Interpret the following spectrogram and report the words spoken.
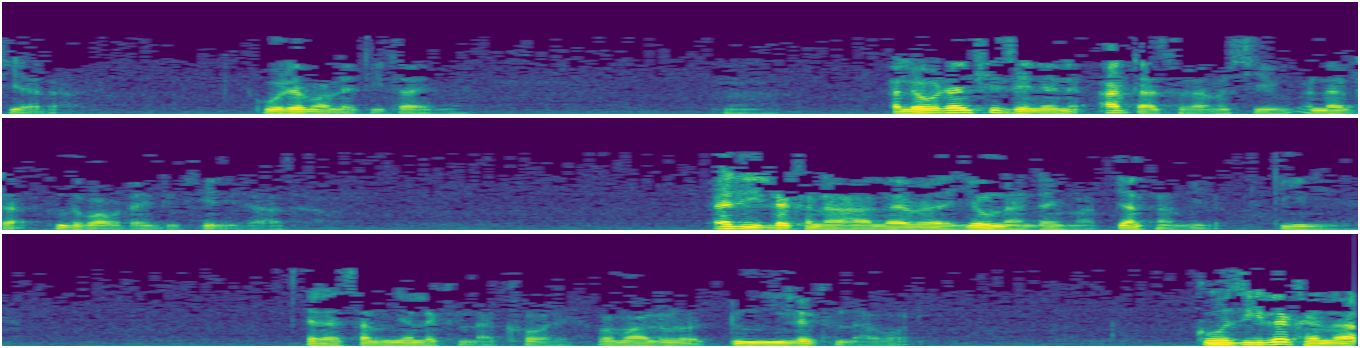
ဖြစ်ရတာကိုယ်ထဲမှာလည်းဒီတိုင်းပဲအလိုတိုင်းဖြစ်စေနေတဲ့အတ္တဆိုတာမရှိဘူးအနတ္တသူ့တဘာဝတိုင်းသူဖြစ်နေတာဆို အဲ့ဒီလက္ခဏာဟာလည်းပဲယုံနာတိုင်းမှာပြန့်နှံ့ပြီးတော့တည်နေတယ်အဲ့ဒါသမယလက္ခဏာခေါ်တယ်ဗမာလိုတော့တူညီလက္ခဏာပေါ့ကိုယ်စီလက္ခဏာ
